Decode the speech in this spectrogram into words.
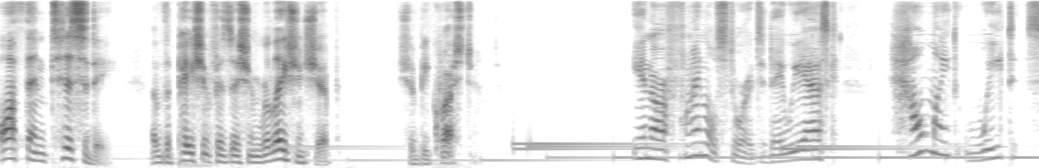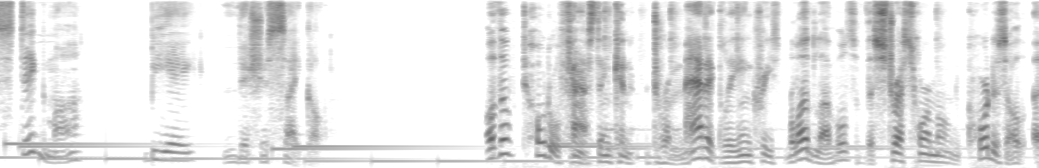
authenticity of the patient-physician relationship should be questioned. In our final story today, we ask, how might weight stigma be a vicious cycle? Although total fasting can dramatically increase blood levels of the stress hormone cortisol, uh,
